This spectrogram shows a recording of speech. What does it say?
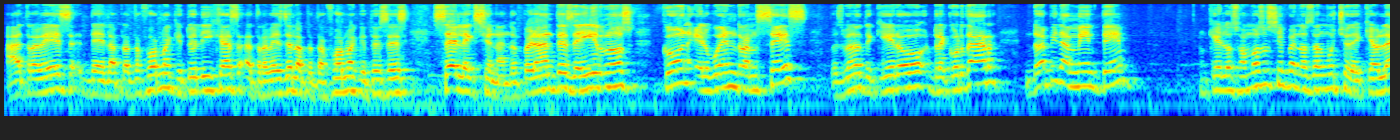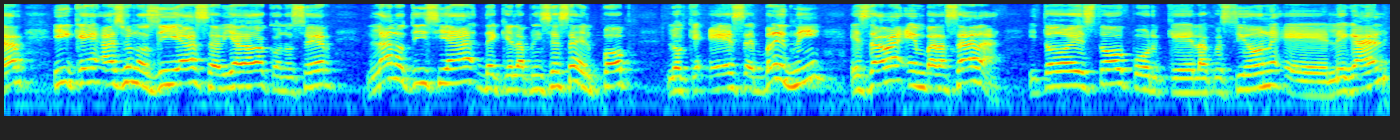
a través de la plataforma que tú elijas, a través de la plataforma que tú estés seleccionando. Pero antes de irnos con el buen Ramsés, pues bueno, te quiero recordar rápidamente que los famosos siempre nos dan mucho de qué hablar y que hace unos días se había dado a conocer la noticia de que la princesa del pop, lo que es Britney, estaba embarazada. Y todo esto porque la cuestión eh, legal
